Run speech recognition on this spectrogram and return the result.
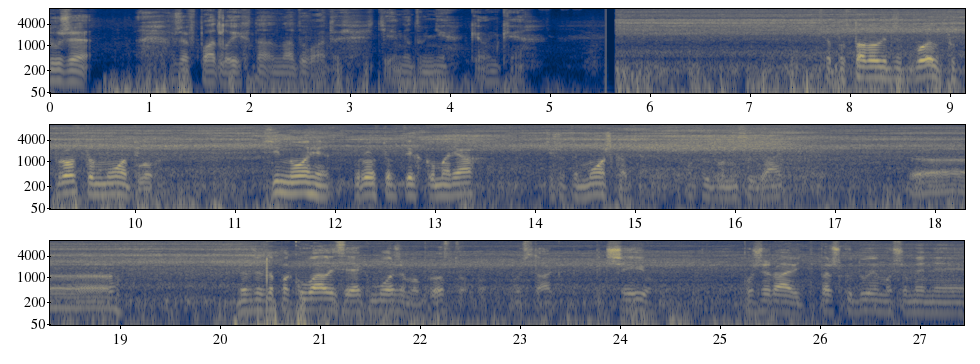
Дуже вже впадло їх надувати, ті надувні килимки. Це поставили джетбойл, тут просто мотлох. Всі ноги просто в цих комарях. Чи що це мошка це? Отут вони сидять. Е, Ми вже запакувалися як можемо, просто ось так під шию пожирають. Тепер шкодуємо, що ми не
